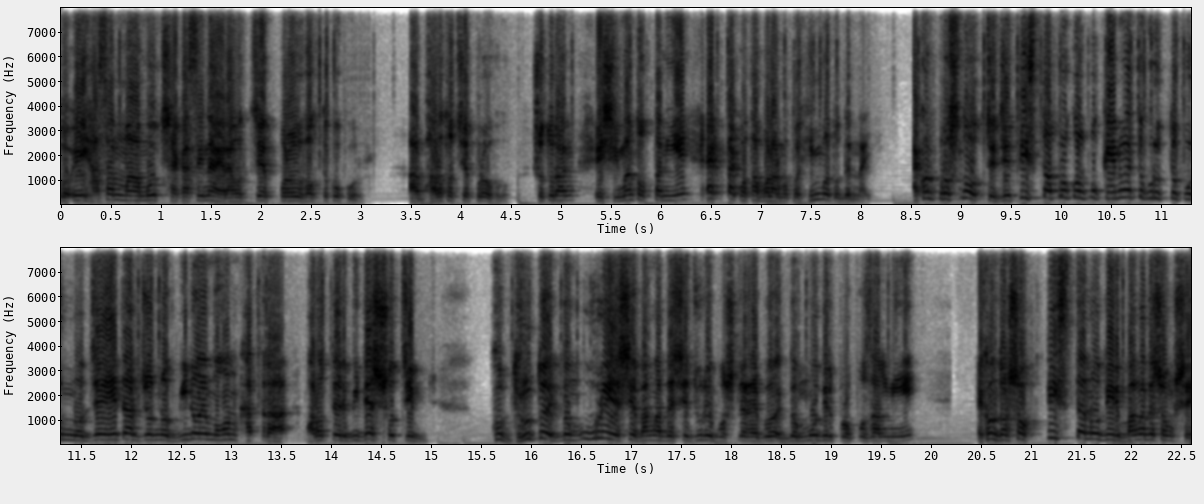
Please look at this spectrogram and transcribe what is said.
তো এই হাসান মাহমুদ, শেখ হাসিনা, এরা হচ্ছে প্রভু ভক্ত কুকুর, আর ভারত হচ্ছে প্রভু। সুতরাং এই সীমান্ত হত্যা নিয়ে একটা কথা বলার মতো হিম্মত ওদের নাই। এখন প্রশ্ন হচ্ছে যে, তিস্তা প্রকল্প কেন এত গুরুত্বপূর্ণ যে এটার জন্য বিনয় মোহন খাতরা, ভারতের বিদেশ সচিব, খুব দ্রুত একদম উড়ে এসে বাংলাদেশে জুড়ে বসলেন একদম মোদির প্রপোজাল নিয়ে? এখন দর্শক, তিস্তা নদীর বাংলাদেশ অংশে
